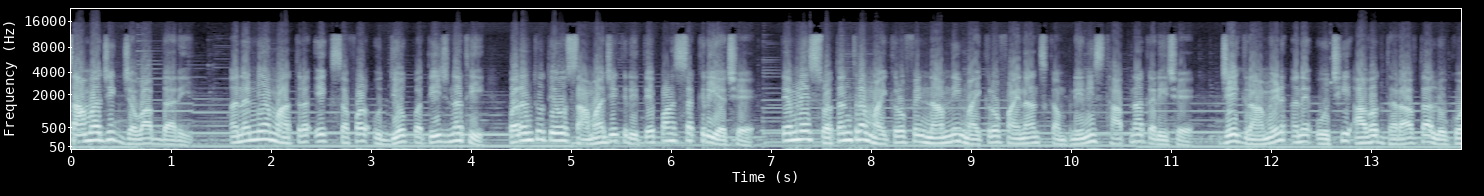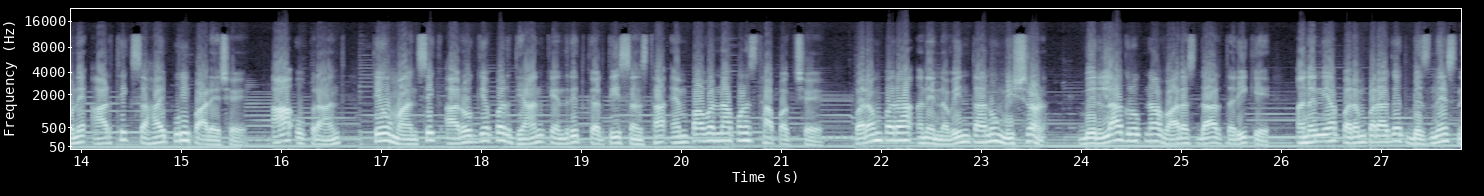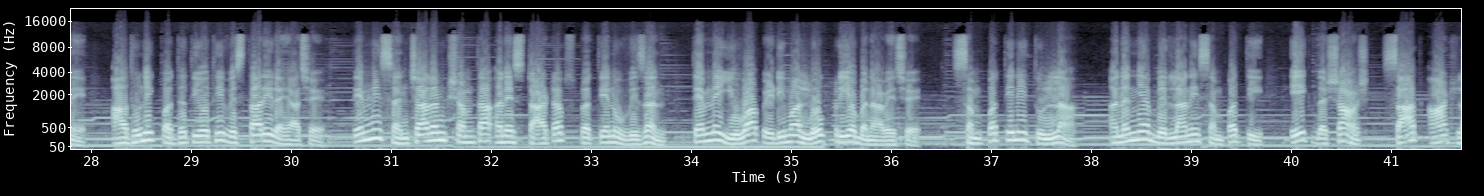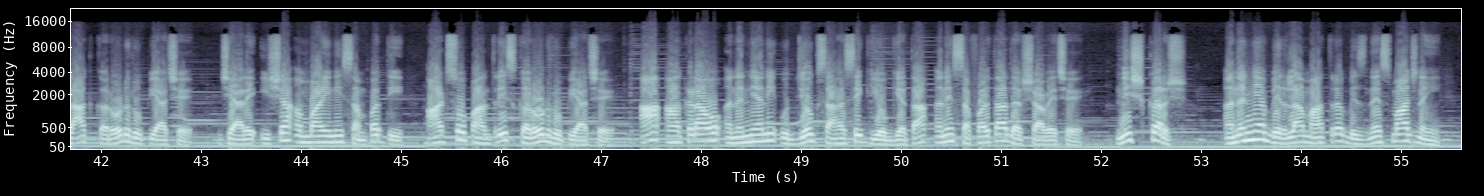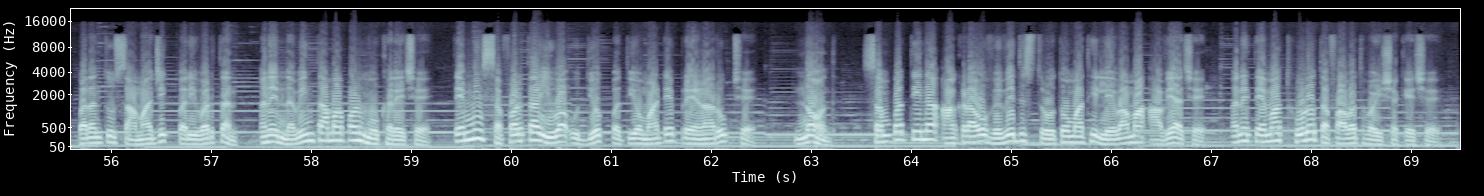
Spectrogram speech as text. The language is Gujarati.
સામાજિક જવાબદારી. અનન્યા માત્ર એક સફળ ઉદ્યોગપતિ જ નથી, પરંતુ તેઓ સામાજિક રીતે પણ સક્રિય છે. તેમણે સ્વતંત્ર માઇક્રોફિન નામની માઇક્રોફાઇનાન્સ કંપનીની સ્થાપના કરી છે જે ગ્રામીણ અને ઓછી આવક ધરાવતા લોકોને આર્થિક સહાય પૂરી પાડે છે. આ ઉપરાંત, તેઓ માનસિક આરોગ્ય પર ધ્યાન કેન્દ્રિત કરતી સંસ્થા એમ્પાવરના પણ સ્થાપક છે. પરંપરા અને નવીનતાનું મિશ્રણ બિરલા ગ્રુપના વારસદાર તરીકે અનન્યા પરંપરાગત બિઝનેસને આધુનિક પદ્ધતિઓથી વિસ્તારી રહ્યા છે. તેમની સંચાલન ક્ષમતા અને સ્ટાર્ટઅપ્સ પ્રત્યેનું વિઝન તેમને યુવા પેઢીમાં લોકપ્રિય બનાવે છે. સંપત્તિની તુલના અનન્યા બિરલાની સંપત્તિ એક દશાંશ સાત આઠ લાખ કરોડ રૂપિયા છે, જ્યારે ઈશા અંબાણીની સંપત્તિ આઠસો પાંત્રીસ કરોડ રૂપિયા છે. આ આંકડાઓ અનન્યાની ઉદ્યોગ સાહસિક યોગ્યતા અને સફળતા દર્શાવે છે. નિષ્કર્ષ, અનન્યા બિરલા માત્ર બિઝનેસમાં જ નહીં, પરંતુ સામાજિક પરિવર્તન અને નવીનતામાં પણ મોખરે છે. તેમની સફળતા યુવા ઉદ્યોગપતિઓ માટે પ્રેરણારૂપ છે. નોંધ, સંપત્તિના આંકડાઓ વિવિધ સ્ત્રોતોમાંથી લેવામાં આવ્યા છે અને તેમાં થોડો તફાવત હોઈ શકે છે.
